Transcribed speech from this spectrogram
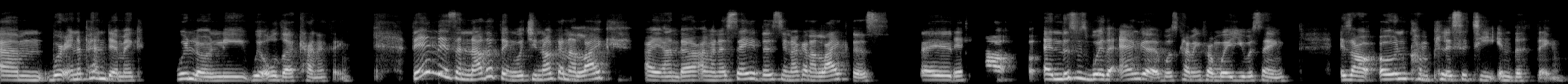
um, we're in a pandemic, we're lonely, we're all that kind of thing. Then there's another thing which you're not going to like, Ayanda. I'm going to say this, you're not going to like this. And this is where the anger was coming from, where you were saying, is our own complicity in the thing.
